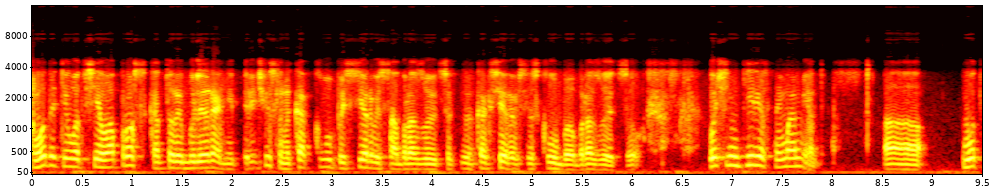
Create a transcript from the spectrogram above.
вот эти вот все вопросы, которые были ранее перечислены, как клуб из сервиса образуется, как сервис из клуба образуется. Очень интересный момент вот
